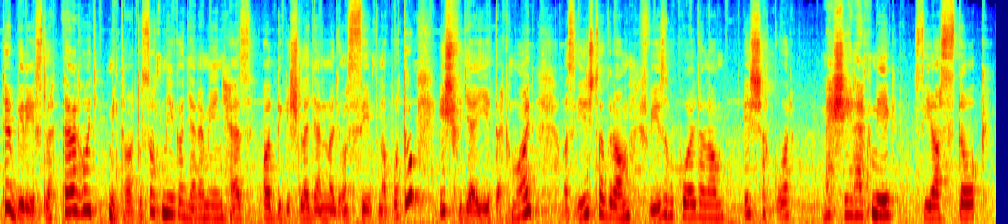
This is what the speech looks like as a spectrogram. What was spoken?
többi részlettel, hogy mi tartozott még a nyereményhez. Addig is legyen nagyon szép napotok, és figyeljétek majd az Instagram, Facebook oldalam, és akkor mesélek még. Sziasztok!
